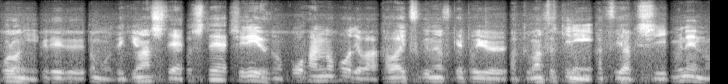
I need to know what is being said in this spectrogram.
心に触れることもできまして、そしてシリーズの後半の方では、河合嗣之助という幕末期に活躍し、無念の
